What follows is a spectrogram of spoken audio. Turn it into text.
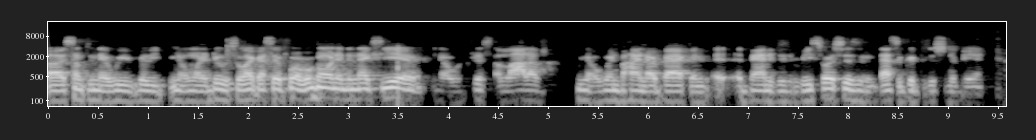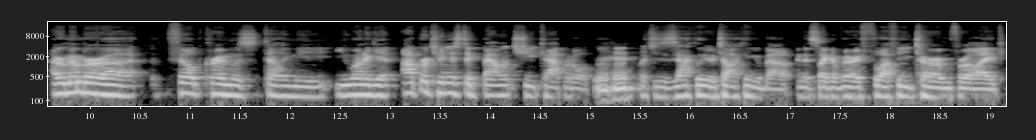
uh, something that we really, you know, want to do. So, like I said before, we're going into next year, you know, with just a lot of, you know, wind behind our back and advantages and resources, and that's a good position to be in. I remember uh, Philip Krim was telling me you want to get opportunistic balance sheet capital, mm-hmm. which is exactly what you're talking about, and it's like a very fluffy term for like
